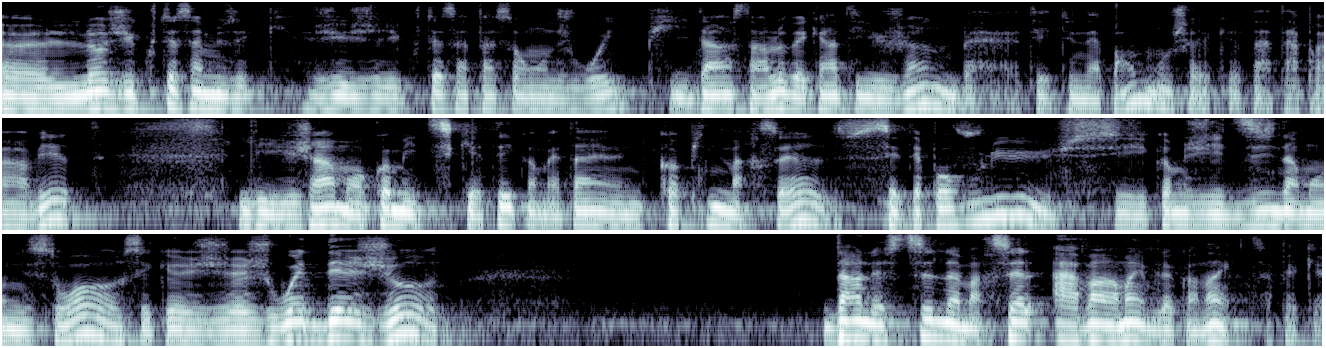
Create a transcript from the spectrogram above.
euh, là, j'écoutais sa musique. J'écoutais sa façon de jouer. Puis dans ce temps-là, ben, quand tu es jeune, ben, tu es une éponge, t'apprends vite. Les gens m'ont comme étiqueté comme étant une copie de Marcel. C'était pas voulu. Comme j'ai dit dans mon histoire, c'est que je jouais déjà dans le style de Marcel avant même de le connaître. Ça fait que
